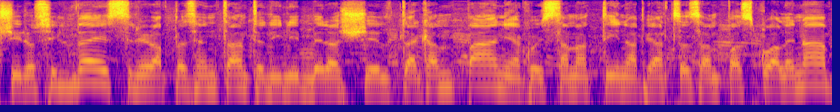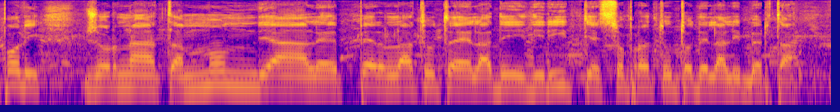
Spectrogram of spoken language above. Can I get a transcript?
Ciro Silvestri, rappresentante di Libera Scelta Campania, questa mattina Piazza San Pasquale Napoli, giornata mondiale per la tutela dei diritti e soprattutto della libertà.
